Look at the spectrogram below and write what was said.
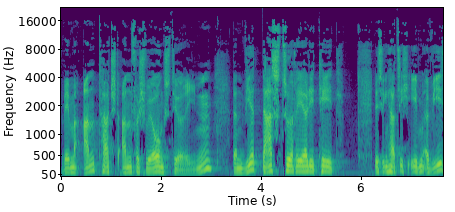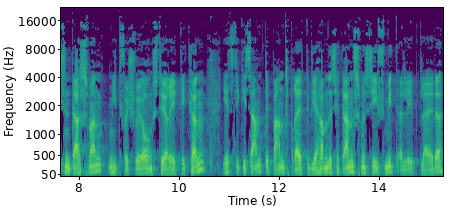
wenn man antatscht an Verschwörungstheorien, dann wird das zur Realität. Deswegen hat sich eben erwiesen, dass man mit Verschwörungstheoretikern jetzt die gesamte Bandbreite, wir haben das ja ganz massiv miterlebt leider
